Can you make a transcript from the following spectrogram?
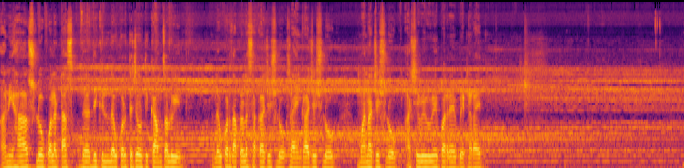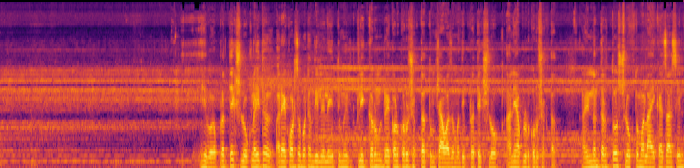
आणि हा श्लोकवाला टास्क देखील लवकर त्याच्यावरती काम चालू आहे लवकरच आपल्याला सकाळचे श्लोक सायंकाळचे श्लोक मनाचे श्लोक असे वेगवेगळे पर्याय भेटणार आहेत. हे बघा प्रत्येक श्लोकला इथं रेकॉर्डचं बटन दिलेलं आहे. तुम्ही क्लिक करून रेकॉर्ड करू शकतात तुमच्या आवाजामध्ये प्रत्येक श्लोक आणि अपलोड करू शकतात. आणि नंतर तो श्लोक तुम्हाला ऐकायचा असेल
